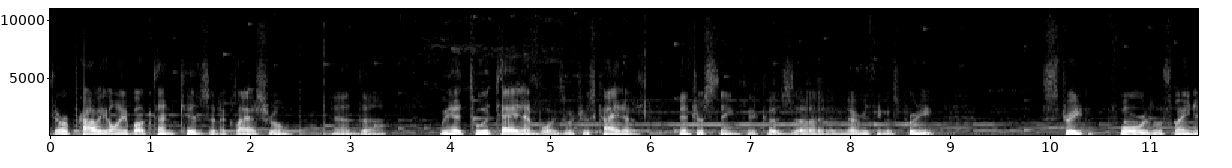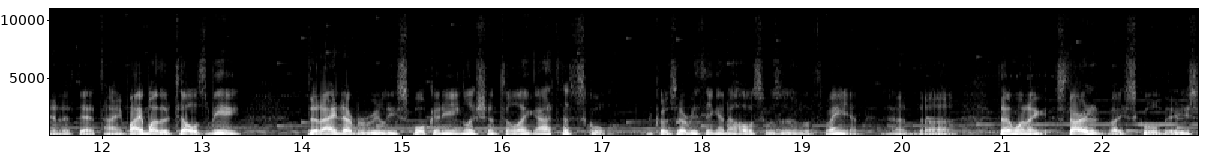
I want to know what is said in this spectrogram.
there were probably only about 10 kids in a classroom, and we had two Italian boys, which was kind of interesting because everything was pretty straightforward Lithuanian at that time. My mother tells me that I never really spoke any English until I got to school because everything in the house was in Lithuanian. And uh, then when I started my school days,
